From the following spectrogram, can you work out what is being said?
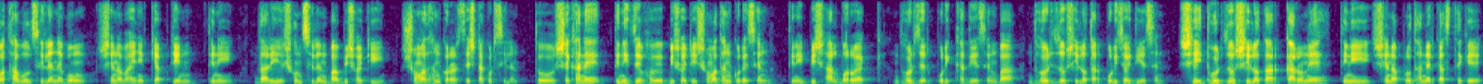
কথা বলছিলেন এবং সেনাবাহিনীর ক্যাপ্টেন তিনি দাঁড়িয়ে শুনছিলেন বা বিষয়টি সমাধান করার চেষ্টা করছিলেন। তো সেখানে তিনি যেভাবে বিষয়টি সমাধান করেছেন, তিনি বিশাল বড় এক ধৈর্যের পরীক্ষা দিয়েছেন বা ধৈর্যশীলতার পরিচয় দিয়েছেন। সেই ধৈর্যশীলতার কারণে তিনি সেনা প্রধানের কাছ থেকে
